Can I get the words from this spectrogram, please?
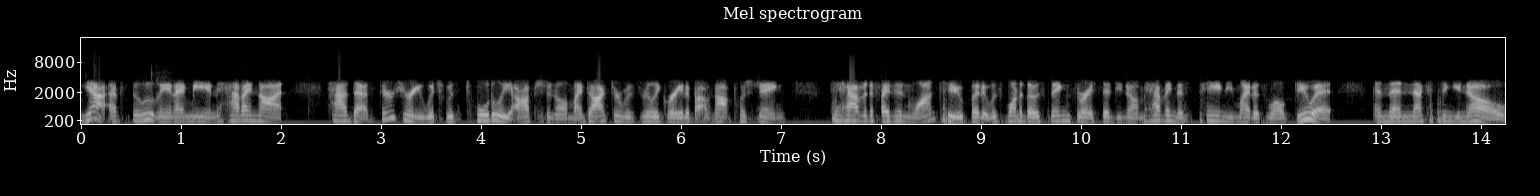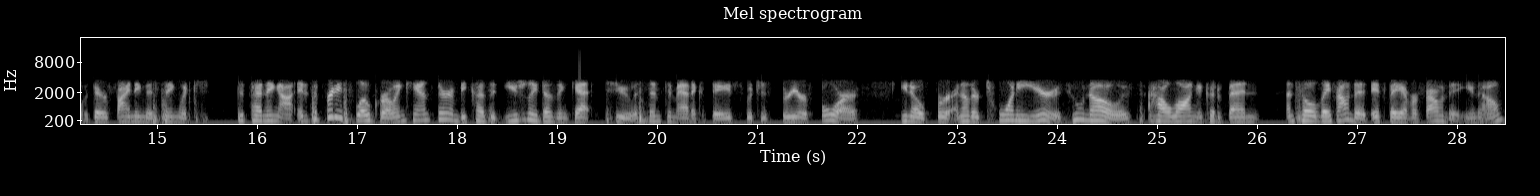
Yeah, absolutely. And I mean, had I not had that surgery, which was totally optional, my doctor was really great about not pushing to have it if I didn't want to, but it was one of those things where I said, you know, I'm having this pain, you might as well do it. And then next thing you know, they're finding this thing which depending on it's a pretty slow growing cancer and because it usually doesn't get to a symptomatic stage which is 3 or 4, you know, for another 20 years. Who knows how long it could have been until they found it if they ever found it, you know?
